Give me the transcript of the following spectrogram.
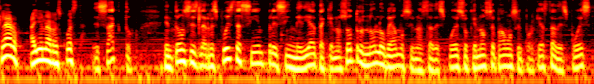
Claro, hay una respuesta. Exacto. Entonces la respuesta siempre es inmediata, que nosotros no lo veamos sino hasta después o que no sepamos el por qué hasta después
